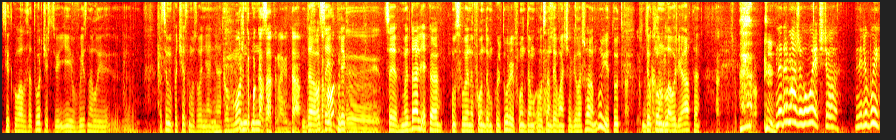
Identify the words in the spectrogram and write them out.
слідкували за творчістю і визнали е, почесному звання. Ви можете показати навіть, да. Да, оце нагороду, як- е, Це медаль, яка освоєна фондом культури, фондом Олександра Івановича Білаша. Ну і тут Так, диплом лауреата. Так. Не дарма ж говорять, що не люби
